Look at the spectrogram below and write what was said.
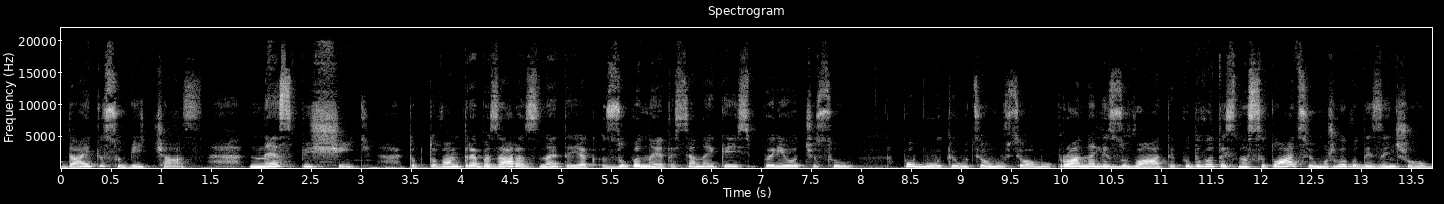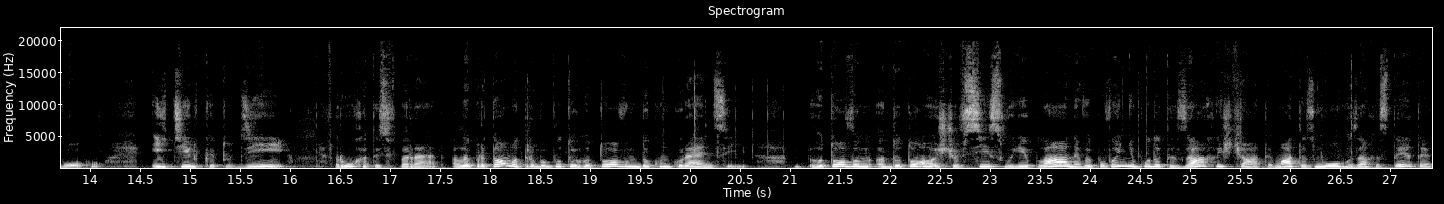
дайте собі час, не спішіть. Тобто вам треба зараз, знаєте, як зупинитися на якийсь період часу, побути у цьому всьому, проаналізувати, подивитись на ситуацію, можливо, десь з іншого боку. І тільки тоді рухатись вперед. Але при тому треба бути готовим до конкуренції, готовим до того, що всі свої плани ви повинні будете захищати, мати змогу захистити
